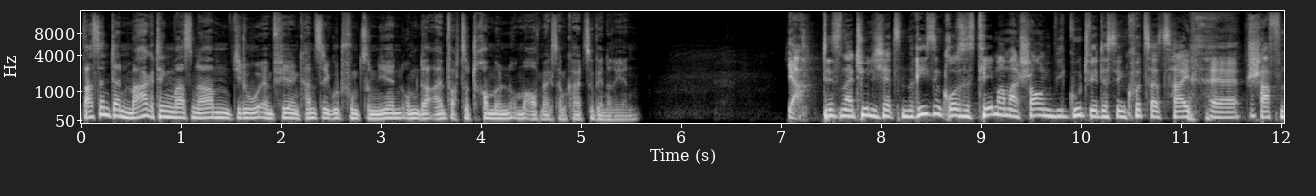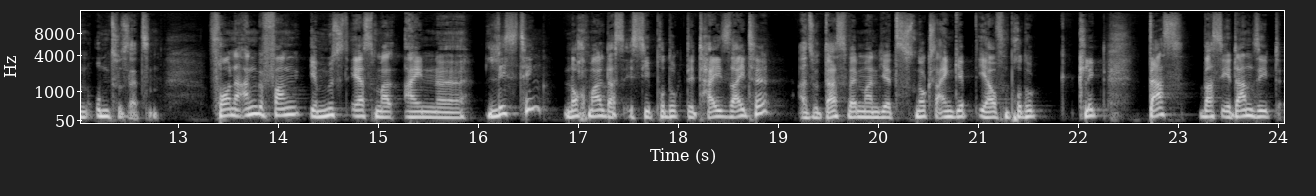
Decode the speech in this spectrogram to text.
Was sind denn Marketingmaßnahmen, die du empfehlen kannst, die gut funktionieren, um da einfach zu trommeln, um Aufmerksamkeit zu generieren? Ja, das ist natürlich jetzt ein riesengroßes Thema. Mal schauen, wie gut wir das in kurzer Zeit äh, schaffen umzusetzen. Vorne angefangen, ihr müsst erstmal ein Listing Nochmal, das ist die Produktdetailseite. Also das, wenn man jetzt Snox eingibt, ihr auf ein Produkt klickt, das, was ihr dann seht,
